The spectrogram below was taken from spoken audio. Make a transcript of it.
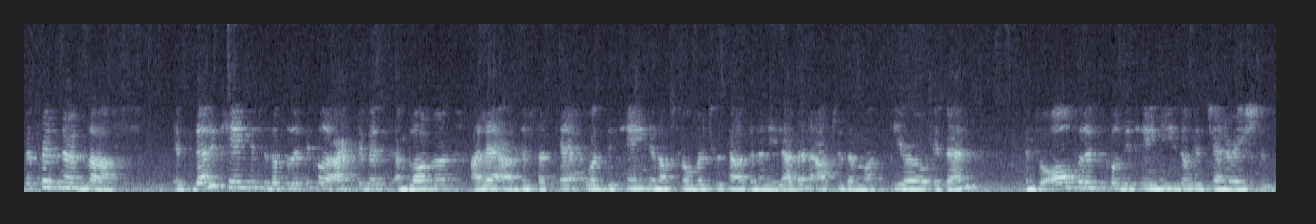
The Prisoner's Laugh. It's dedicated to the political activist and blogger Alaa Abdel Fattah, who was detained in October 2011 after the Maspero event, and to all political detainees of his generation.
